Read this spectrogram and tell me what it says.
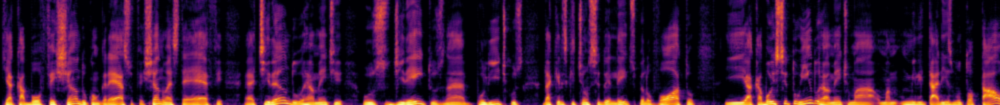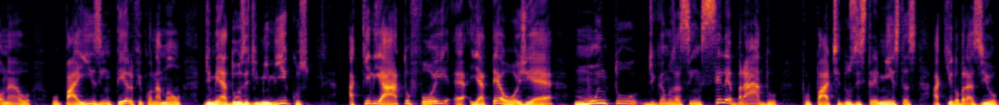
que acabou fechando o Congresso, fechando o STF, é, tirando realmente os direitos né, políticos daqueles que tinham sido eleitos pelo voto e acabou instituindo realmente uma, uma um militarismo total. Né? O, o país inteiro ficou na mão de meia dúzia de milicos aquele ato foi é, e até hoje é muito, digamos assim, celebrado por parte dos extremistas aqui no Brasil.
